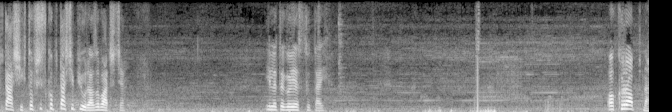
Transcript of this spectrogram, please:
ptasich. To wszystko ptasie pióra, zobaczcie. Ile tego jest tutaj. Okropna.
